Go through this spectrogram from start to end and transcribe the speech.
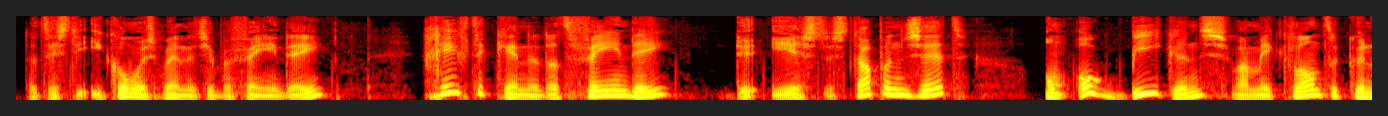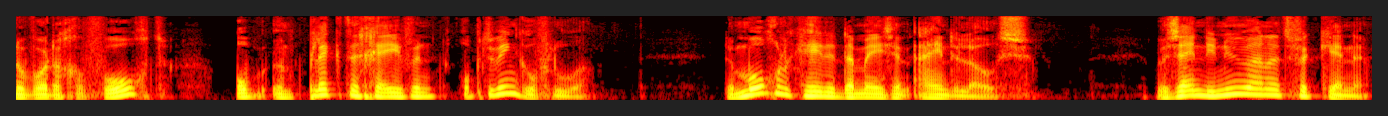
dat is de e-commerce manager bij V&D, geeft te kennen dat V&D de eerste stappen zet om ook beacons waarmee klanten kunnen worden gevolgd op een plek te geven op de winkelvloer. De mogelijkheden daarmee zijn eindeloos. We zijn die nu aan het verkennen.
